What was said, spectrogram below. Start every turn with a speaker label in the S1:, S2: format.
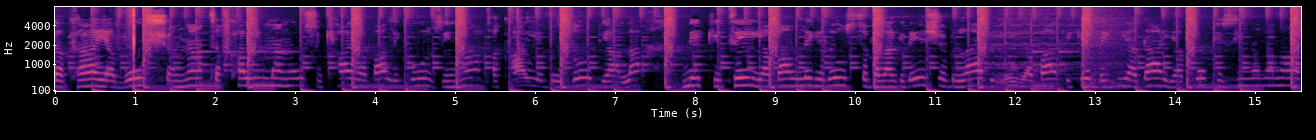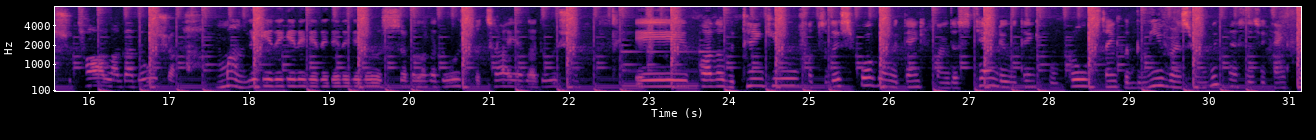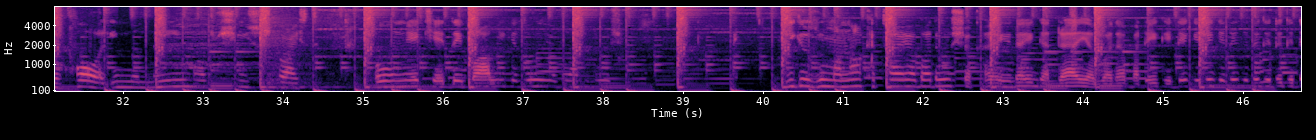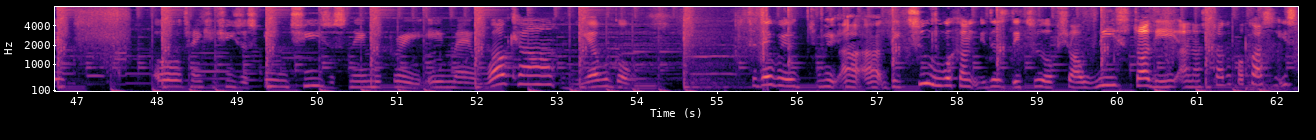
S1: Dakaya Bosha Nata Kalimanosi Kaya Baligozi Nata Kaya Bozodia La Neketeya Balegadosa Balagadesha Baladi Eya Badi Kebehia Daya Pokizina Nana Shutala Gadosha Man Legedegedegedegedosa Balagadosa Taya Gadosha Hey, Father, we thank you for today's program. We thank you for understanding. We thank you for growth. Thank you for deliverance from weaknesses. We thank you for all in the name of Jesus Christ. Oh, naked they Oh, thank you, Jesus. In Jesus' name we pray. Amen. Welcome. Here we go. Today we we uh, uh day two. Welcome. This is day two of shall we study and our study focus is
